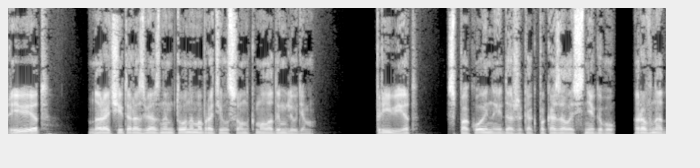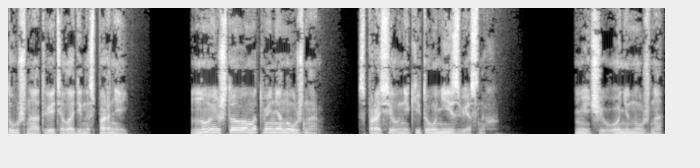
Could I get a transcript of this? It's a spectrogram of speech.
«Привет», — нарочито развязным тоном обратился он к молодым людям. «Привет», — спокойно и даже, как показалось Снегову, равнодушно ответил один из парней. «Ну и что вам от меня нужно?» — спросил Никита у неизвестных. «Ничего не нужно»,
